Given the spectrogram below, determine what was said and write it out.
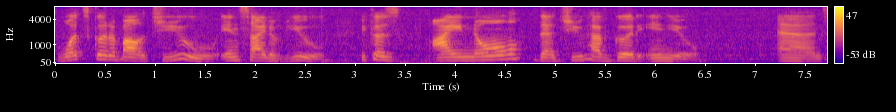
What's good about you inside of you? Because I know that you have good in you. And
